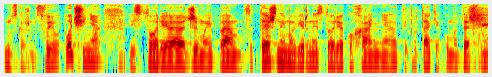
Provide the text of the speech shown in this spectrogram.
ну скажімо, своє оточення. Історія Джима і Пем це теж неймовірна історія кохання, типу, так, яку ми теж. Ну,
